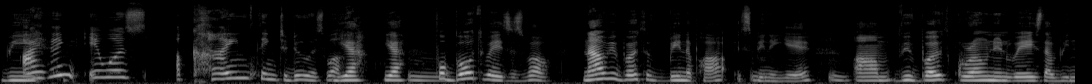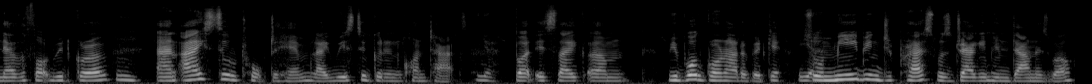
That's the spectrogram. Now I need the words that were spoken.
we I think it was a kind thing to do as well. yeah, yeah. Mm. for both ways as well. Now we both have been apart. It's been a year. Mm. Um, we've both grown in ways that we never thought we'd grow, Mm. and I still talk to him. Like we're still good in contacts, Yeah. but it's like um, we both grown out of it. Okay? Yeah. So me being depressed was dragging him down as well,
